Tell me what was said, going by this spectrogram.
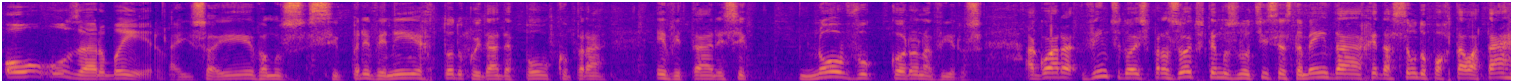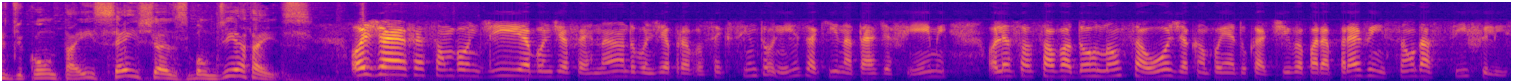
ou usar o banheiro. É isso aí, vamos se prevenir. Todo cuidado é pouco para evitar esse novo coronavírus. Agora, 22 para as 8, temos notícias também da redação do Portal à Tarde com Thaís Seixas. Bom dia, Thaís. Oi Jefferson, bom dia, bom dia Fernando, bom dia para você que sintoniza aqui na Tarde FM. Olha só, Salvador lança hoje a campanha educativa para a prevenção da sífilis.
